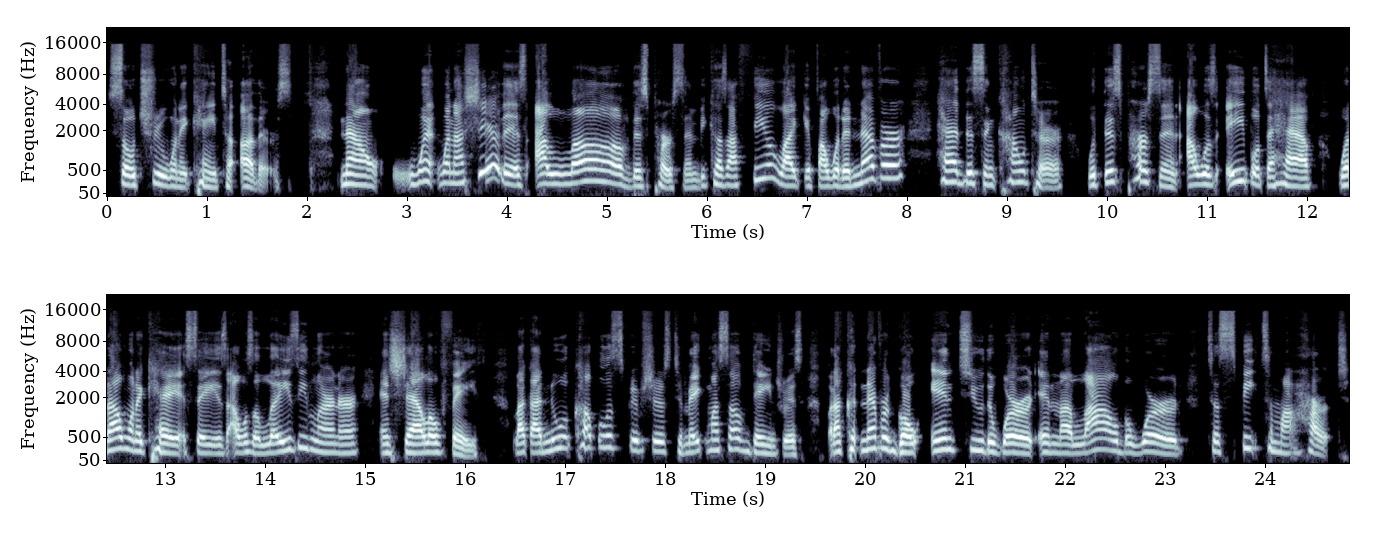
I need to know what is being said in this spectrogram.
so true when it came to others. Now, when, when I share this, I love this person because I feel like if I would have never had this encounter with this person, I was able to have what I want to say is I was a lazy learner and shallow faith. Like I knew a couple of scriptures to make myself dangerous, but I could never go into the word and allow the word to speak to my heart.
